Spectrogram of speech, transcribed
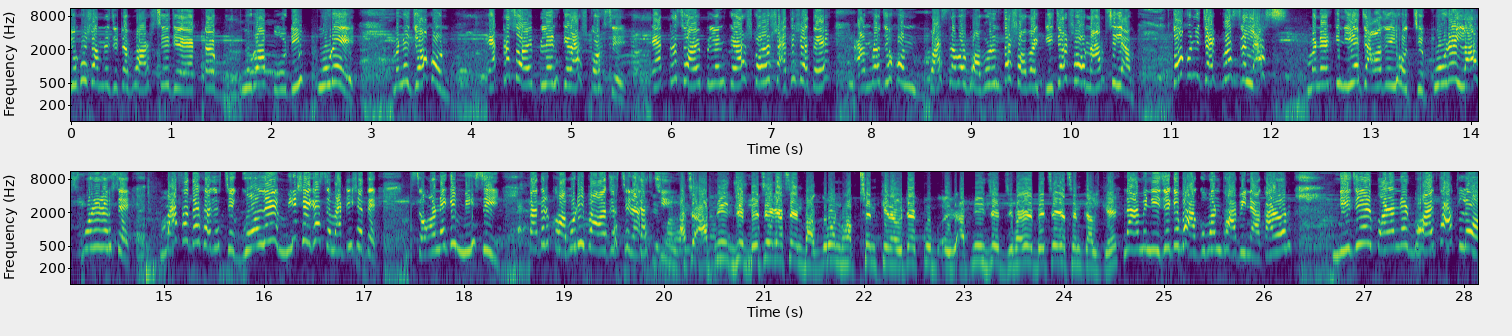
চোখের সামনে যেটা ভাসছে যে একটা পুরা বডি পুড়ে মানে যখন একটা ছয় প্লেন ক্র্যাশ করছে একটা ছয় প্লেন ক্র্যাশ করার সাথে সাথে আমরা যখন পাঁচ নাম্বার ভবনটা সবাই টিচার সহ নামছিলাম লাশ মানে আর কি নিয়ে যাওয়া যাই হচ্ছে। পুরো লাশ পড়ে রয়েছে। মাথা দেখা যাচ্ছে গোলে মিশে গেছে মাটির সাথে। অনেকে মিসি তাদের খবরই পাওয়া যাচ্ছে না আচ্ছা আপনি যে বেঁচে গেছেন ভাগ্যবান ভাবছেন কিনা ওইটা একটু আপনি যে যেভাবে বেঁচে গেছেন কালকে। না আমি নিজেকে ভাগ্যবান ভাবি না কারণ নিজের পড়ানোর ভয় থাকলেও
